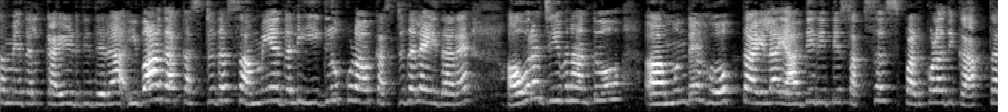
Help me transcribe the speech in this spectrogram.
ಸಮಯದಲ್ಲಿ ಕೈ ಹಿಡಿದಿದ್ದೀರಾ. ಇವಾಗ ಕಷ್ಟದ ಸಮಯದಲ್ಲಿ ಈಗಲೂ ಕೂಡ ಅವ್ರು ಕಷ್ಟದಲ್ಲೇ ಇದ್ದಾರೆ. ಅವರ ಜೀವನ ಅಂತೂ ಮುಂದೆ ಹೋಗ್ತಾ ಇಲ್ಲ. ಯಾವುದೇ ರೀತಿ ಸಕ್ಸಸ್ ಪಡ್ಕೊಳ್ಳೋದಿಕ್ ಆಗ್ತಾ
